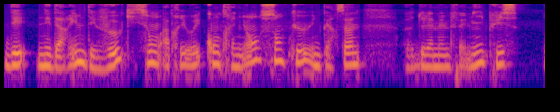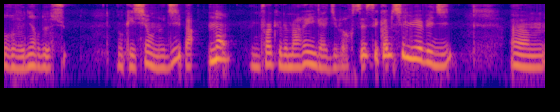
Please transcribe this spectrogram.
des nedarim, des vœux qui sont a priori contraignants sans qu'une personne euh, de la même famille puisse revenir dessus. Donc ici on nous dit, bah non, une fois que le mari il a divorcé, c'est comme s'il lui avait dit, euh,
